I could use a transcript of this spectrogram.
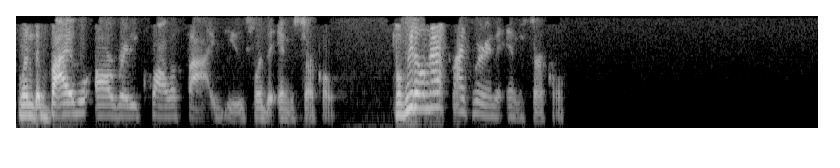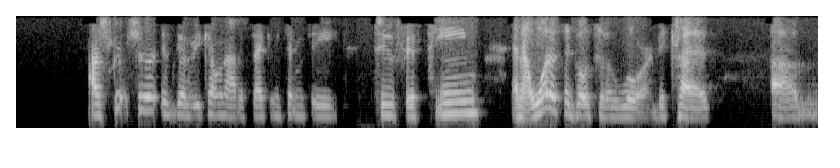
when the Bible already qualified you for the inner circle. But we don't act like we're in the inner circle. Our scripture is going to be coming out of 2 Timothy 2.15. And I want us to go to the Lord because um,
